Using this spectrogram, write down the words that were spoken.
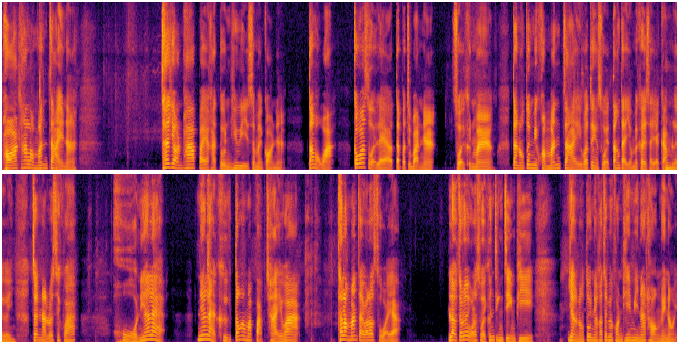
เพราะว่าถ้าเรามั่นใจนะ ถ้าย้อนภาพไปอะค่ะ ตูนที่หวีสมัยก่อนเนี่ย ต้องบอกว่า ก็ว่าสวยแล้ว แต่ปัจจุบันเนี้ยสวยขึ้นมาก แต่น้องตูนมีความมั่นใจว่าตัวเองสวยตั้งแต่ยังไม่เคยศัลยกรรมเลย จนนันรู้สึกว่า โหเนี่ยแหละ เนี่ยแหละคือต้องเอามาปรับใช้ว่า ถ้าเรามั่นใจว่าเราสวยอะเราจะรู้สึกว่าเราสวยขึ้นจริง ๆ พี่ อย่างน้องตูนเนี่ยเขาจะเป็นคนที่มีหน้าท้องหน่อย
